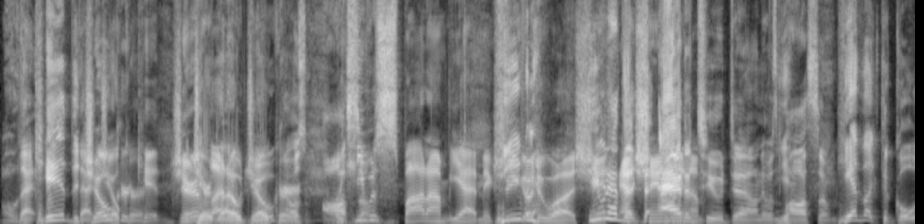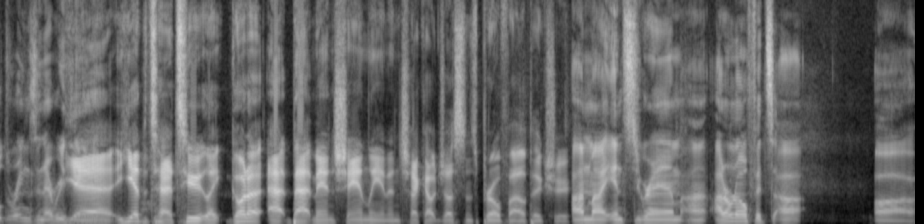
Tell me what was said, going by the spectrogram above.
Oh, that the kid, the that Joker, The kid, Jared, Leto, Joker. That was Like he was spot on. Yeah, make sure He you go even- to uh, He even had at the, the Shanley um, attitude down. It was Yeah. awesome. He had like the gold rings and everything. Yeah, he had the tattoo. Like, go to at Batman Shanley and then check out Justin's profile picture. on my Instagram. Uh, I don't know if it's uh uh,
